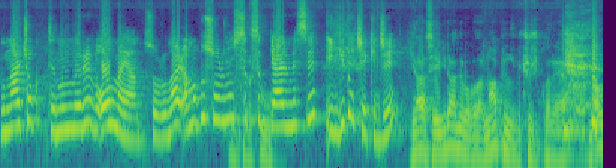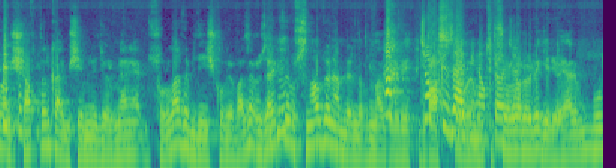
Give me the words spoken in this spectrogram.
Bunlar çok tanımları olmayan sorular ama bu sorunun sık sık gelmesi ilgi de çekici. Ya sevgili anne babalar ne yapıyorsunuz bu çocuklara ya? Vallahi şaftları kaymış yemin ediyorum. Yani sorular da bir değişik oluyor bazen. Özellikle bu sınav dönemlerinde bunlar böyle bir çok baskı güzel bir oluyor. Bu nokta tip sorular hocam. öyle geliyor. Yani bu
